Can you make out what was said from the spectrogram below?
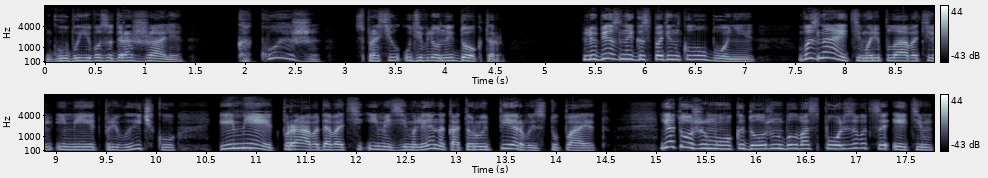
губы его задрожали. «Какое же?» — спросил удивленный доктор. «Любезный господин Клоубони, вы знаете, мореплаватель имеет привычку, имеет право давать имя земле, на которую первый ступает. Я тоже мог и должен был воспользоваться этим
